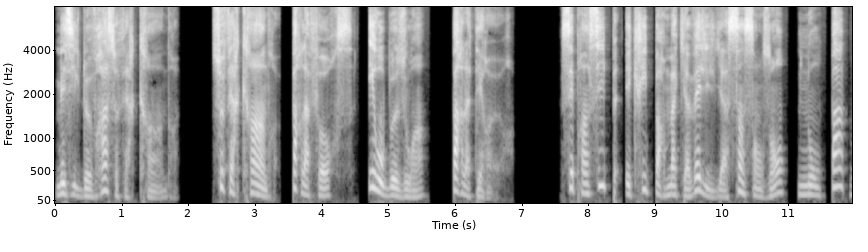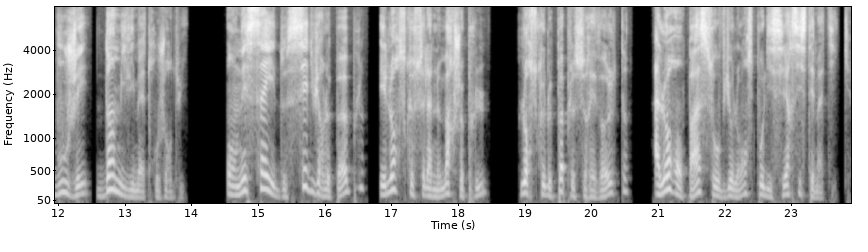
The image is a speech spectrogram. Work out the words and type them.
mais il devra se faire craindre se faire craindre par la force et au besoin par la terreur. Ces principes, écrits par Machiavel il y a 500 ans, n'ont pas bougé d'un millimètre aujourd'hui. On essaye de séduire le peuple, et lorsque cela ne marche plus, lorsque le peuple se révolte, alors on passe aux violences policières systématiques.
